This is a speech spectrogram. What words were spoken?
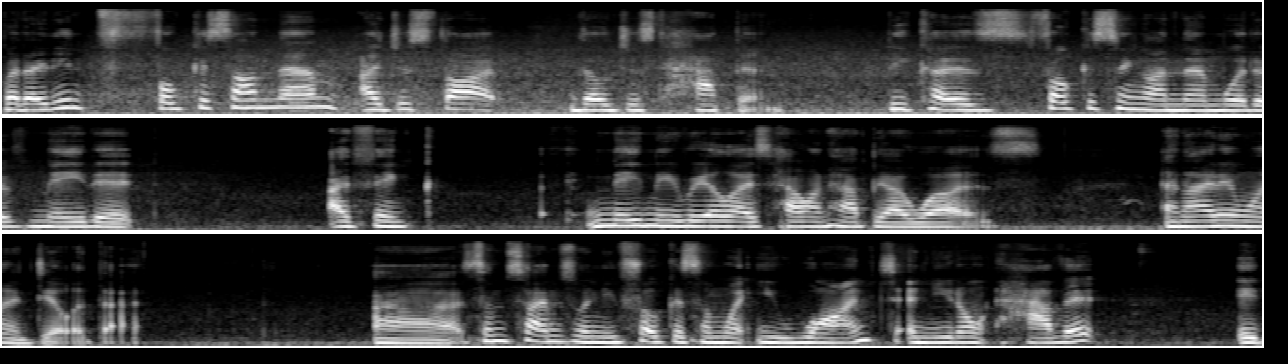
but I didn't focus on them. I just thought they'll just happen because focusing on them would have made it, I think, made me realize how unhappy I was. And I didn't want to deal with that. Uh, sometimes when you focus on what you want and you don't have it, it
